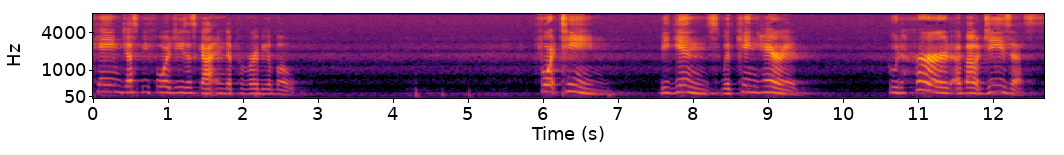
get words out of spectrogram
came just before Jesus got in the proverbial boat. 14 begins with King Herod, who'd heard about Jesus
